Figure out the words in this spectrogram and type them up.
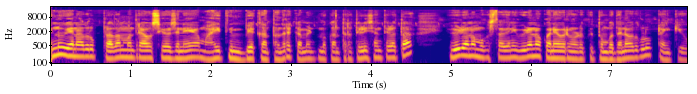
ಇನ್ನೂ ಏನಾದರೂ ಪ್ರಧಾನಮಂತ್ರಿ ಆವಾಸ್ ಯೋಜನೆಯ ಮಾಹಿತಿ ನಿಮ್ಗೆ ಬೇಕಂತಂದರೆ ಕಮೆಂಟ್ ಮುಖಾಂತರ ತಿಳಿಸಿ ಅಂತ ಹೇಳ್ತಾ. ವೀಡಿಯೋನ ಮುಗಿಸ್ತಾ ಇದ್ದೀನಿ. ವೀಡಿಯೋನ ಕೊನೆಯವರೆಗೆ ನೋಡೋಕ್ಕೆ ತುಂಬ ಧನ್ಯವಾದಗಳು. ಥ್ಯಾಂಕ್ ಯು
